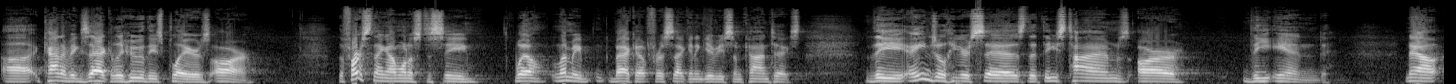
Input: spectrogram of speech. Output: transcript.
uh, kind of exactly who these players are. The first thing I want us to see, well, let me back up for a second and give you some context. The angel here says that these times are the end. Now,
